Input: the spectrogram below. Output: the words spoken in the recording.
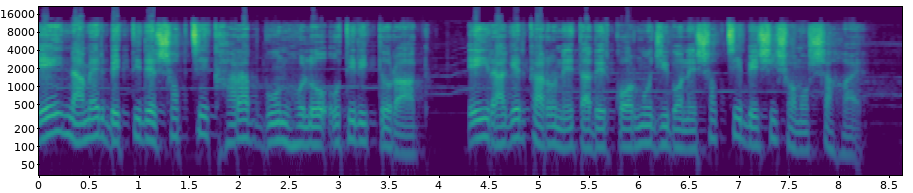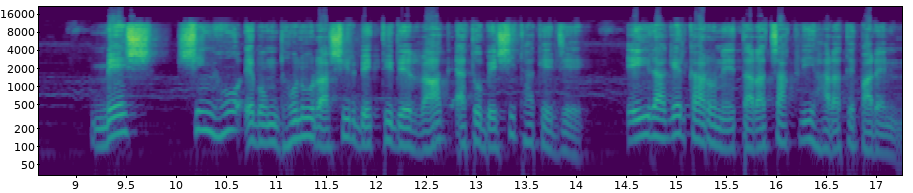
এই নামের ব্যক্তিদের সবচেয়ে খারাপ গুণ হল অতিরিক্ত রাগ, এই রাগের কারণে তাদের কর্মজীবনে সবচেয়ে বেশি সমস্যা হয়। মেষ, সিংহ এবং ধনু রাশির ব্যক্তিদের রাগ এত বেশি থাকে যে, এই রাগের কারণে তারা চাকরি হারাতে পারেন।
